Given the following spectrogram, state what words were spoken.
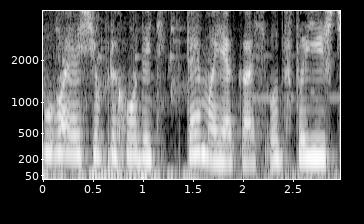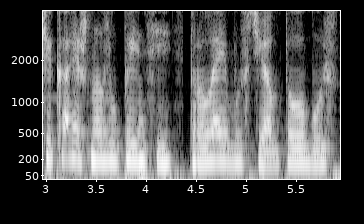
Буває, що приходить тема якась, от стоїш, чекаєш на зупинці, тролейбус чи автобус,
